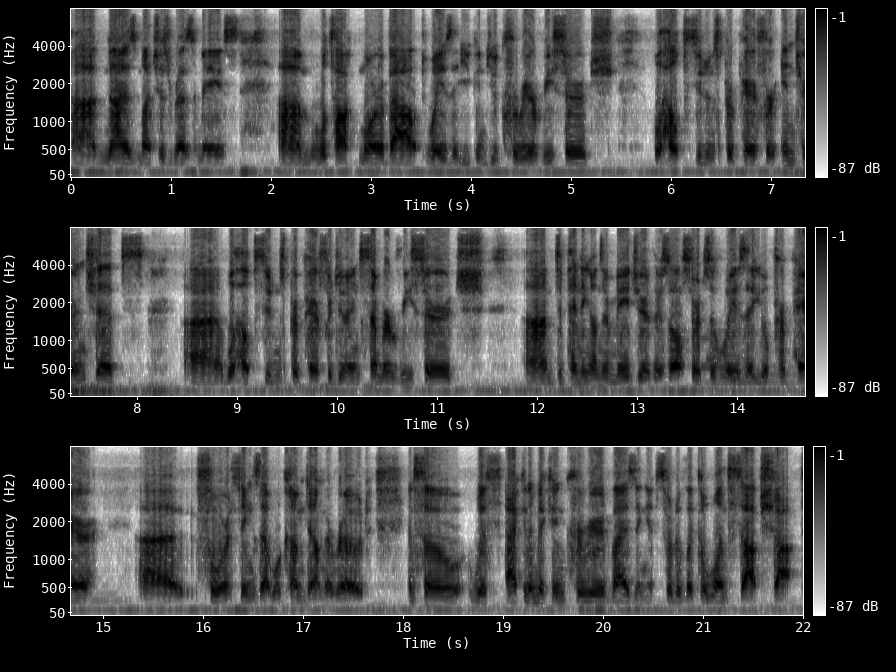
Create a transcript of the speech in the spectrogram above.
uh, not as much as resumes. Um, we'll talk more about ways that you can do career research. We'll help students prepare for internships. Uh, we'll help students prepare for doing summer research. Um, depending on their major, there's all sorts of ways that you'll prepare uh, for things that will come down the road. And so, with academic and career advising, it's sort of like a one stop shop.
